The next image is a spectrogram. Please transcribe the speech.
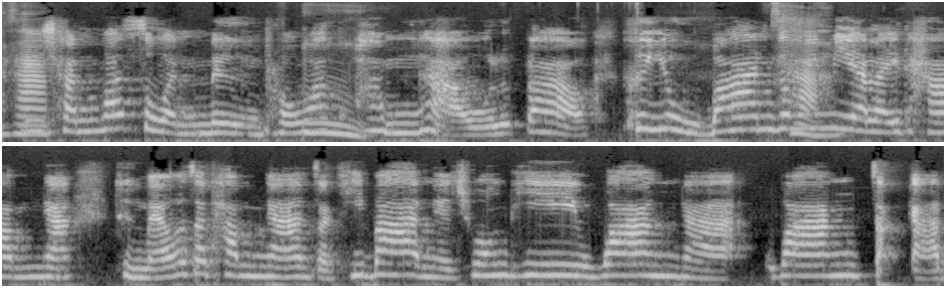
ะคะดิฉันว่าส่วนหนึ่ง เพราะว่าอืมความเหงาหรือเปล่า คืออยู่บ้านก็ค่ะไม่มีอะไรทำไงถึงแม้ว่าจะทำงานจากที่บ้านเนี่ยช่วงที่ว่างงานว่างจากการ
